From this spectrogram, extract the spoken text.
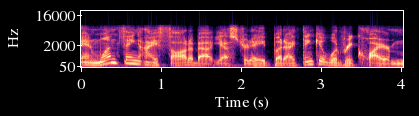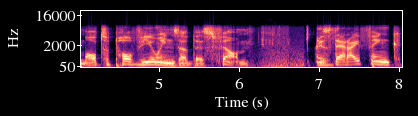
And one thing I thought about yesterday, but I think it would require multiple viewings of this film is that I think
